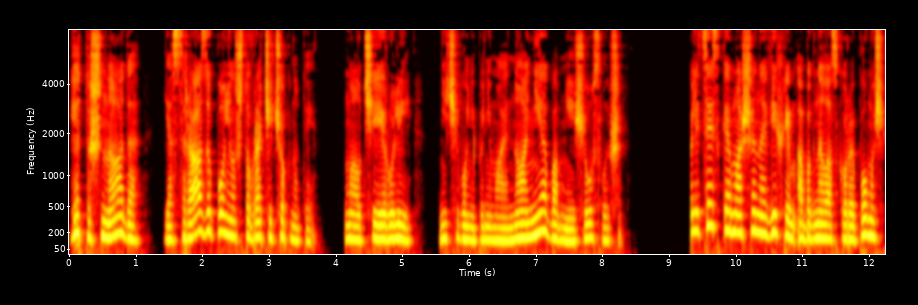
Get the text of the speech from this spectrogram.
«Это ж надо! Я сразу понял, что врачи чокнутые». «Молчи и рули. Ничего не понимаю, но они обо мне еще услышат». Полицейская машина вихрем обогнала скорую помощь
